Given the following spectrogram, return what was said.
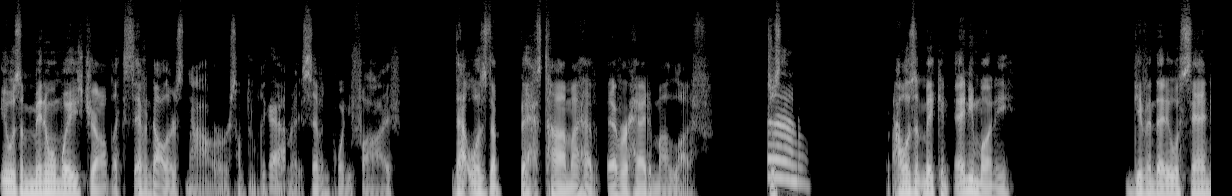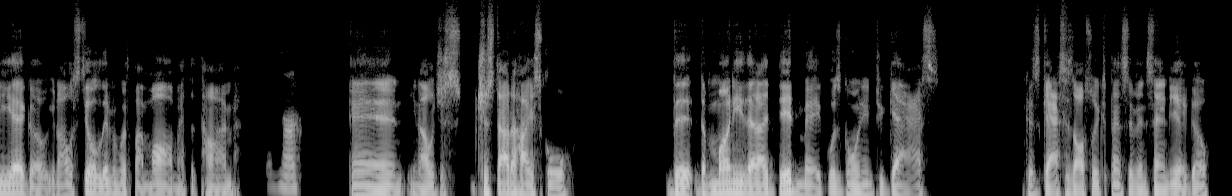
it was a minimum wage job, like seven dollars an hour or something like Yeah. that, right? Seven twenty five. That was the best time I have ever had in my life. Just Ah, I wasn't making any money, given that it was San Diego. You know, I was still living with my mom at the time uh-huh. and you know I was just just out of high school. The the money that I did make was going into gas because gas is also expensive in San Diego.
